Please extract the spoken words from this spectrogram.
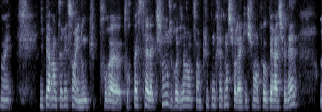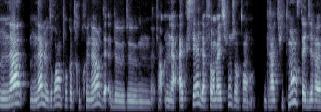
Ouais, hyper intéressant. Et donc, pour, pour passer à l'action, je reviens enfin, plus concrètement sur la question un peu opérationnelle on a, on a le droit en tant qu'entrepreneur de, de, on a accès à de la formation, j'entends gratuitement, c'est-à-dire euh,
